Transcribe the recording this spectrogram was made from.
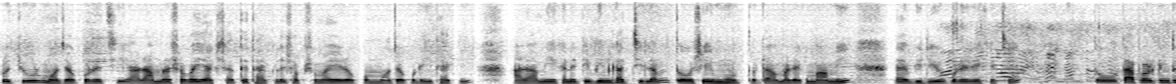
প্রচুর মজা করেছি। আর আমরা সবাই একসাথে থাকলে সব সময় এরকম মজা করেই থাকি। আর আমি এখানে টিফিন খাচ্ছিলাম তো সেই মুহূর্তটা আমার এক মামি ভিডিও করে রেখেছে। তো তারপর কিন্তু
